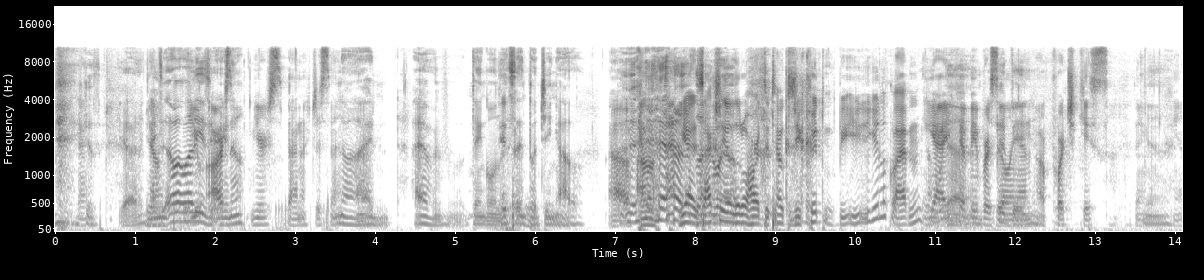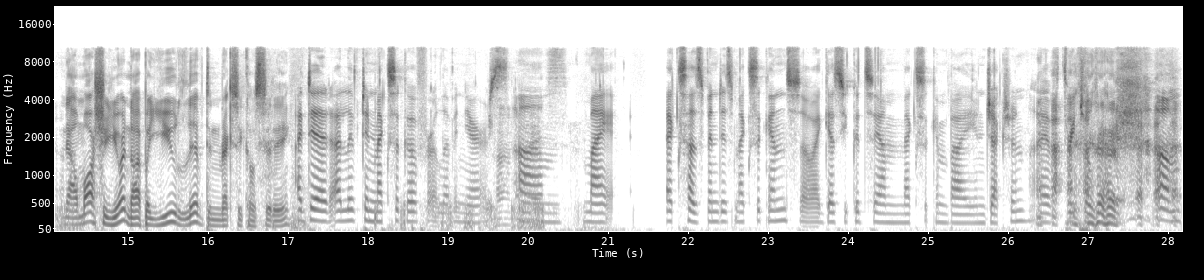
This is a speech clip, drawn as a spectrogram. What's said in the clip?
'Cause, yeah, Yeah. it's a lot You easier, are you know. s- You're Spanish descent. No, I, I haven't. Tengo un It's- acento chingado. Oh. Uh, yeah, it's actually a little hard to tell because you could be. You, you look Latin. yeah, you Yeah, could be could Brazilian be. or Portuguese. I think. Yeah. Yeah. Now, Marsha, you're not, but you lived in Mexico City. I did. I lived in Mexico for 11 years. Oh, um, my ex-husband is Mexican, so I guess you could say I'm Mexican by injection. I have three children. um,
